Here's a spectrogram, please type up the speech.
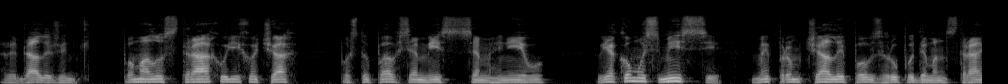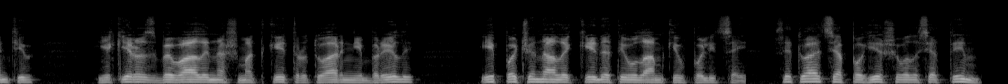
ридали жінки. Помалу страх у їх очах поступався місцем гніву. В якомусь місці ми промчали повз групу демонстрантів, які розбивали на шматки тротуарні брили і починали кидати уламки в поліцей. Ситуація погіршувалася тим,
